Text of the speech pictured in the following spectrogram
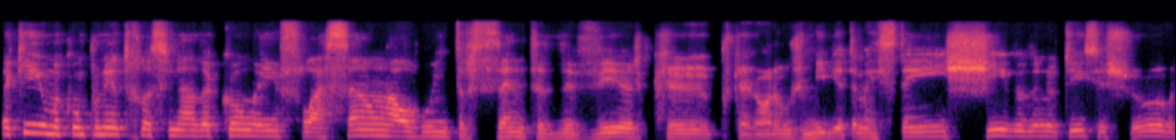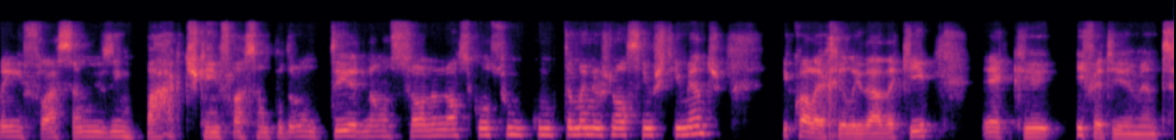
Aqui uma componente relacionada com a inflação, algo interessante de ver que, porque agora os mídias também se têm enchido de notícias sobre a inflação e os impactos que a inflação poderão ter não só no nosso consumo como também nos nossos investimentos, e qual é a realidade aqui? É que, efetivamente,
